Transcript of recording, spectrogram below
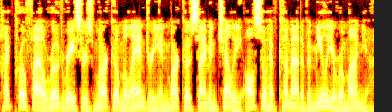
high-profile road racers Marco Melandri and Marco Simoncelli also have come out of Emilia-Romagna.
